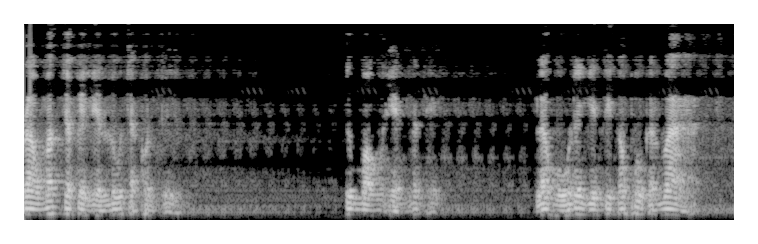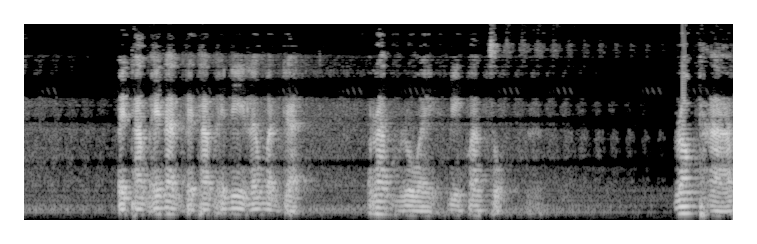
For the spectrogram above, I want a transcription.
เรามักจะไปเรียนรู้จากคนอื่น คือมองเห็นนั่นเอง แล้วหูได้ยินที่เขาพูดกันว่า ไปทำไอ้นั่น ไปทำไอ้นี่แล้วมันจะร่ำรวยมีความสุขลองถาม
